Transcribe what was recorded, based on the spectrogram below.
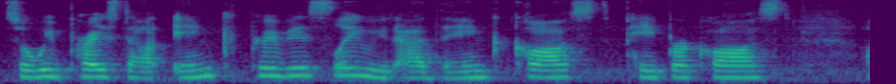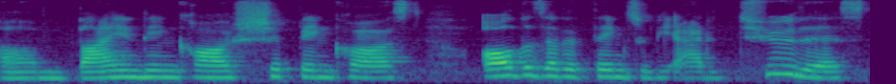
So we priced out ink previously, we'd add the ink cost, paper cost, um, binding cost, shipping cost, all those other things would be added to this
